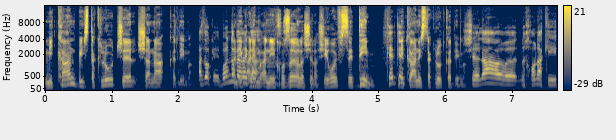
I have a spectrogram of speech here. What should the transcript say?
מכאן בהסתכלות של שנה קדימה? אז אוקיי, בוא נדבר אני, רגע. אני, אני חוזר לשאלה, שיראו הפסדים כן, כן, מכאן כן. הסתכלות קדימה. שאלה אה, נכונה, כי,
